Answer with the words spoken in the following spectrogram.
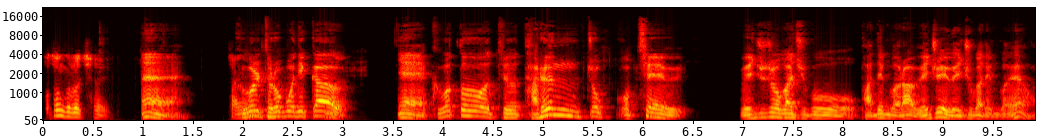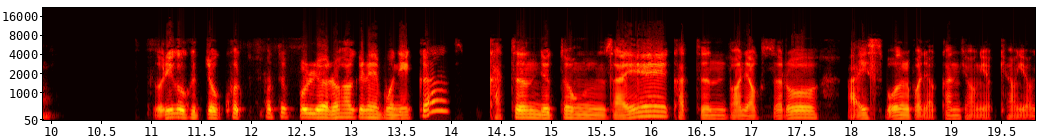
보통 그렇죠. 예 당연히. 그걸 들어보니까 네. 예 그것도 저 다른 쪽 업체 외주 줘 가지고 받은 거라 외주의 외주가 된 거예요 그리고 그쪽 코- 포트폴리오를 확인해 보니까 같은 유통사의 같은 번역사로 Iceborne을 번역한 경험, 경험,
